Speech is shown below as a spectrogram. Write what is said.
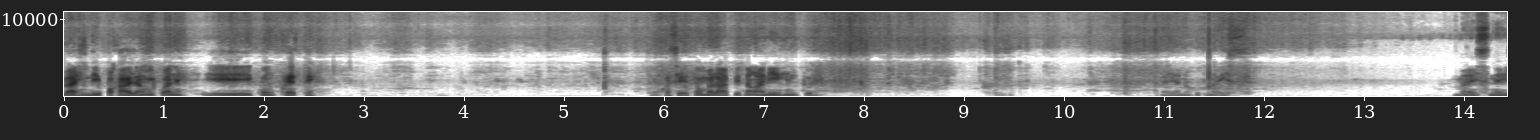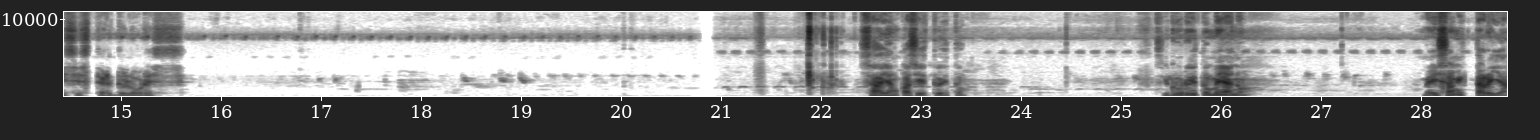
Wala, hindi pa kayang ikwan eh. I-concrete eh. Kasi ito malapit ng anihin to eh. Ayan o, mais. Mais ni Sister Dolores. Sayang kasi ito ito. Siguro ito may ano. May isang ektarya.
